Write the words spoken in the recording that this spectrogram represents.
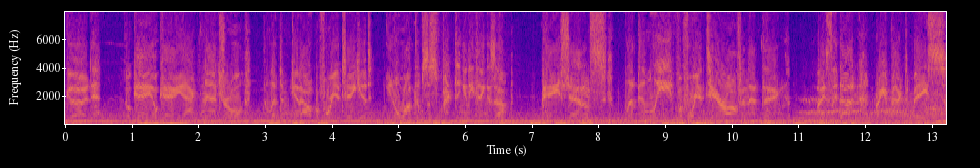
Good. Okay, okay, act natural, and let them get out before you take it. You don't want them suspecting anything is up. Patience, let them leave before you tear off in that thing. Nicely done. Bring it back to base.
